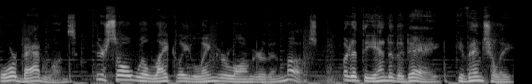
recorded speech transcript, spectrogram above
or bad ones, their soul will likely linger longer than most. But at the end of the day, eventually,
